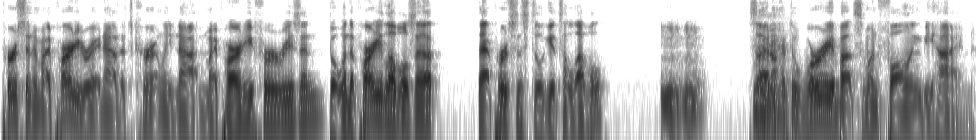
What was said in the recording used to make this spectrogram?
person in my party right now that's currently not in my party for a reason, but when the party levels up, that person still gets a level, Mm-hmm. so I don't Hmm. have to worry about someone falling behind.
